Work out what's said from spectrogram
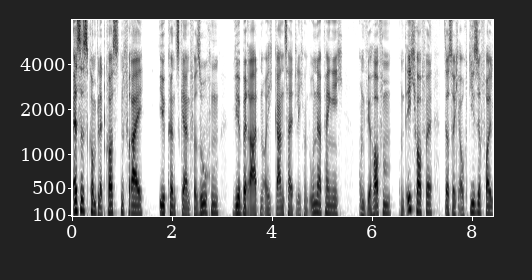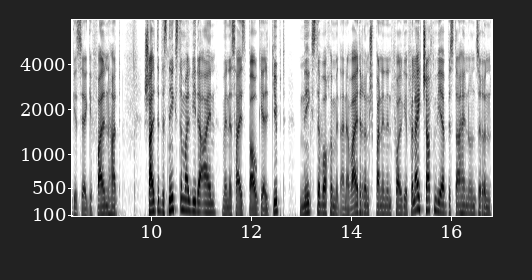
Es ist komplett kostenfrei, ihr könnt es gern versuchen. Wir beraten euch ganzheitlich und unabhängig und wir hoffen und ich hoffe, dass euch auch diese Folge sehr gefallen hat. Schaltet das nächste Mal wieder ein, wenn es heißt Baugeld gibt. Nächste Woche mit einer weiteren spannenden Folge. Vielleicht schaffen wir ja bis dahin unseren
